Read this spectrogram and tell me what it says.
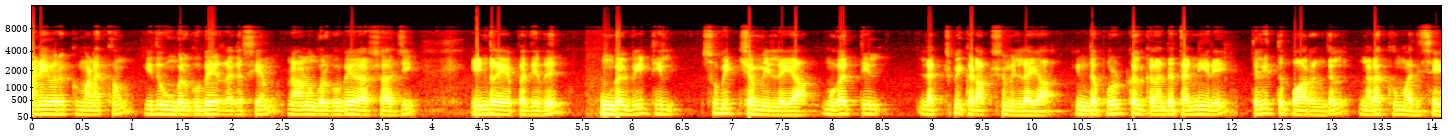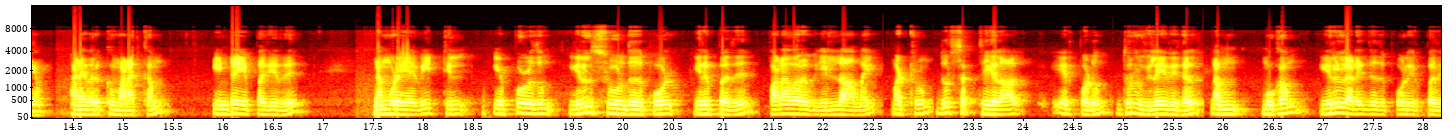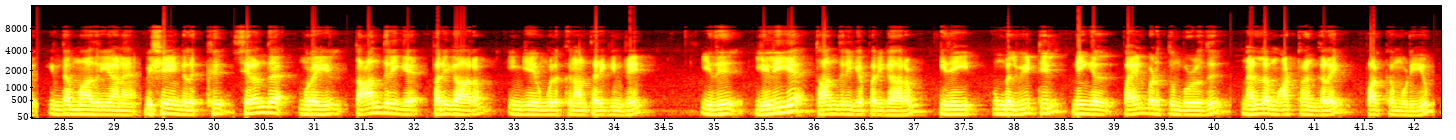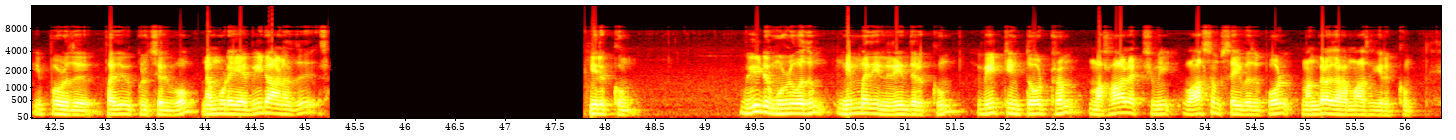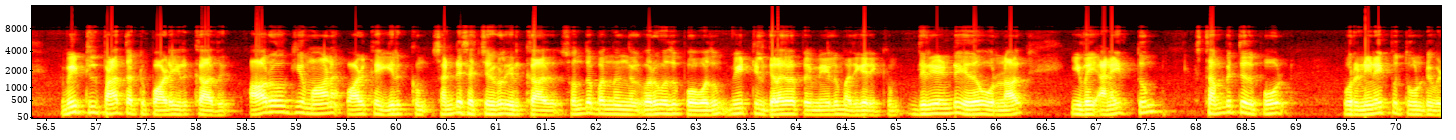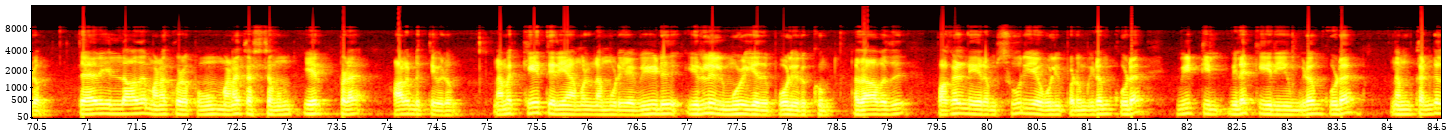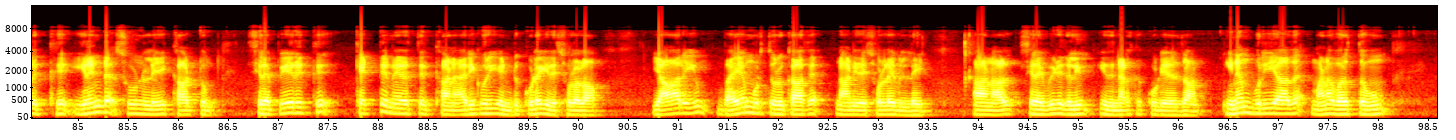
அனைவருக்கும் வணக்கம். இது உங்கள் குபேர் ரகசியம். நான் உங்கள் குபேர் அர்ஷாஜி இன்றைய பதிவு உங்கள் வீட்டில் சுபிட்சம் இல்லையா? முகத்தில் லக்ஷ்மி கடாட்சம் இல்லையா? இந்த பொருட்கள் கலந்த தண்ணீரை தெளித்து பாருங்கள். நடக்கும் அதிசயம். அனைவருக்கும் வணக்கம். இன்றைய பதிவு நம்முடைய வீட்டில் எப்பொழுதும் இருள் சூழ்ந்தது போல் இருப்பது பணவரவு இல்லாமை மற்றும் துர்சக்திகளால் ஏற்படும் துர்விளைவுகள் நம் முகம் இருளடைந்தது போலிருப்பது. இந்த மாதிரியான விஷயங்களுக்கு சிறந்த முறையில் தாந்திரிக பரிகாரம் இங்கே உங்களுக்கு நான் தருகின்றேன். இது எளிய தாந்திரிக பரிகாரம். இதை உங்கள் வீட்டில் நீங்கள் பயன்படுத்தும் பொழுது நல்ல மாற்றங்களை பார்க்க முடியும். இப்பொழுது பதிவுக்குள் செல்வோம். நம்முடைய வீடானது இருக்கும். வீடு முழுவதும் நிம்மதி நிறைந்திருக்கும். வீட்டின் தோற்றம் மகாலட்சுமி வாசம் செய்வது போல் மங்களகரமாக இருக்கும். வீட்டில் பணத்தட்டுப்பாடு இருக்காது. ஆரோக்கியமான வாழ்க்கை இருக்கும். சண்டை சச்சரவுகள் இருக்காது. சொந்த பந்தங்கள் வருவது போவதும் வீட்டில் கலகலப்பை மேலும் அதிகரிக்கும். திடீரென்று ஏதோ ஒரு நாள் இவை அனைத்தும் ஸ்தம்பித்தது போல் ஒரு நினைப்பு தோன்றிவிடும். தேவையில்லாத மனக்குழப்பமும் மன கஷ்டமும் ஏற்பட ஆரம்பித்துவிடும். நமக்கே தெரியாமல் நம்முடைய வீடு இருளில் மூழ்கியது போல் இருக்கும். அதாவது பகல் நேரம் சூரிய ஒளிப்படும் இடம் கூட வீட்டில் விளக்கு எரியும் இடம் கூட நம் கண்களுக்கு இரண்ட சூழ்நிலையை காட்டும். சில பேருக்கு கெட்ட நேரத்திற்கான அறிகுறி என்று கூட இதை சொல்லலாம். யாரையும் பயமுறுத்துவதற்காக நான் இதை சொல்லவில்லை. ஆனால் சில வீடுகளில் இது நடக்கக்கூடியதுதான். இனம் புரியாத மன வருத்தமும்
